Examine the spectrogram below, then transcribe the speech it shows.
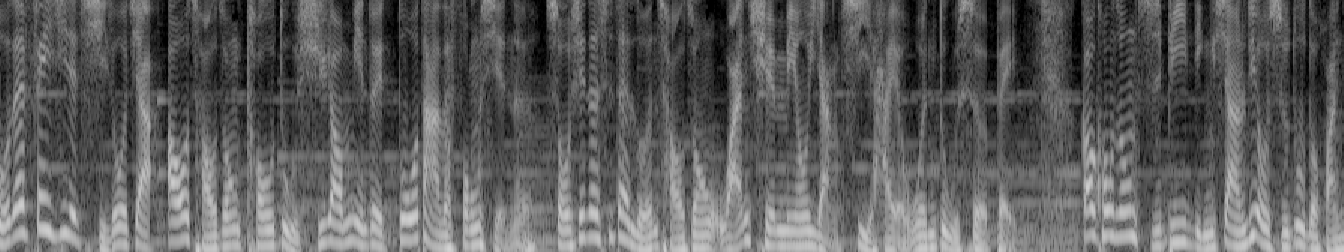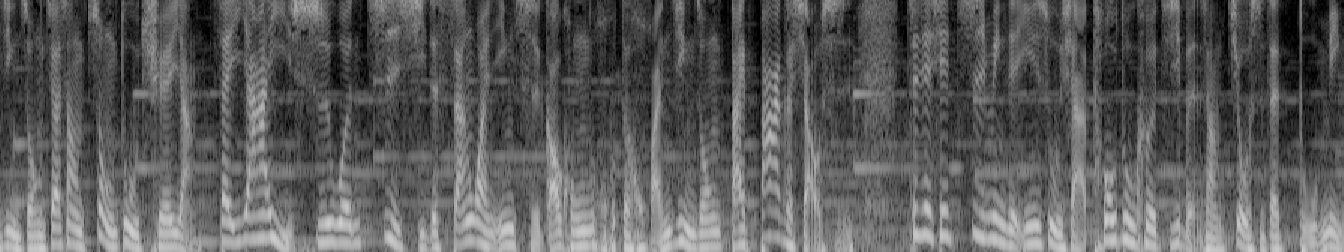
躲在飞机的起落架凹槽中偷渡，需要面对多大的风险呢？首先呢，是在轮槽中完全没有氧气，还有温度设备，高空中直逼零下六十度的环境中，加上重度缺氧，在压抑、失温、窒息的三万英尺高空的环境中待八个小时，在这些致命的因素下，偷渡客基本上就是在赌命。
